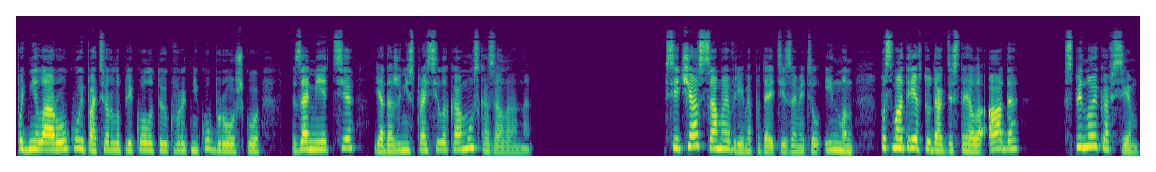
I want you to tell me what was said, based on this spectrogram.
подняла руку и потерла приколотую к воротнику брошку. «Заметьте, я даже не спросила, кому», — сказала она. «Сейчас самое время подойти», — заметил Инман, посмотрев туда, где стояла Ада, спиной ко всем,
